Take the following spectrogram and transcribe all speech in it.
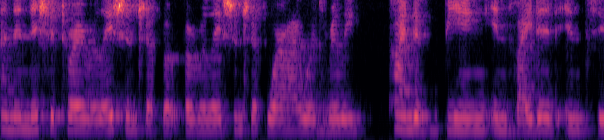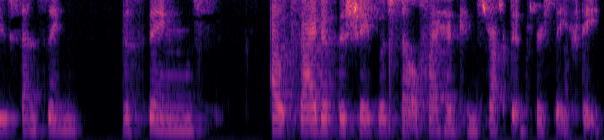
an initiatory relationship, a, a relationship where I was really kind of being invited into sensing the things outside of the shape of self I had constructed for safety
